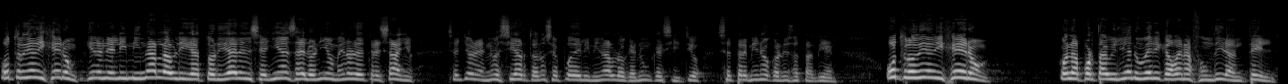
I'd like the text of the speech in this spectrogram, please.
Otro día dijeron, quieren eliminar la obligatoriedad de la enseñanza de los niños menores de tres años. Señores, no es cierto, no se puede eliminar lo que nunca existió. Se terminó con eso también. Otro día dijeron, con la portabilidad numérica van a fundir Antel.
